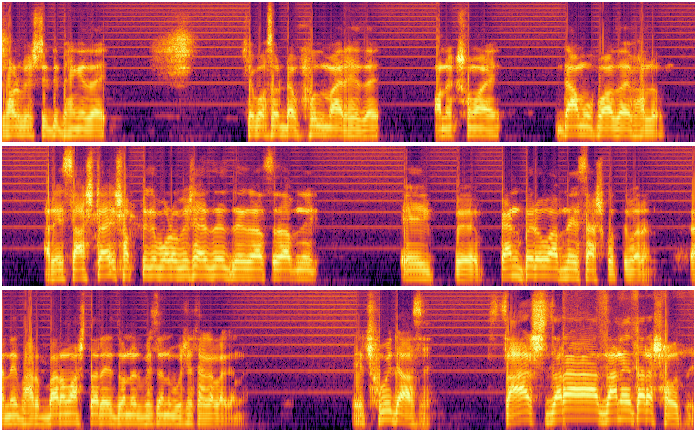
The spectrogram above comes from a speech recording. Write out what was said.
ঝড় বৃষ্টিতে ভেঙে যায়। সে বছরটা ফুল মায়ের হয়ে যায়। অনেক সময় দামও পাওয়া যায় ভালো। আর এই চাষটাই সব থেকে বড় বিষয় যে গাছে আপনি এই প্যান পেরেও আপনি চাষ করতে পারেন। কারণ এই বারো মাস তার এই জনের পিছনে বসে থাকা লাগে না। এর সুবিধা আছে। চাষ যারা জানে তারা সহজে।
